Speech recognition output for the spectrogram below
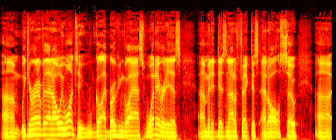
Um, we can run over that all we want to broken glass whatever it is um, and it does not affect us at all. So uh,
